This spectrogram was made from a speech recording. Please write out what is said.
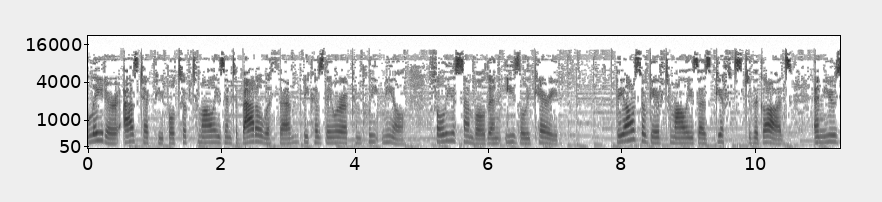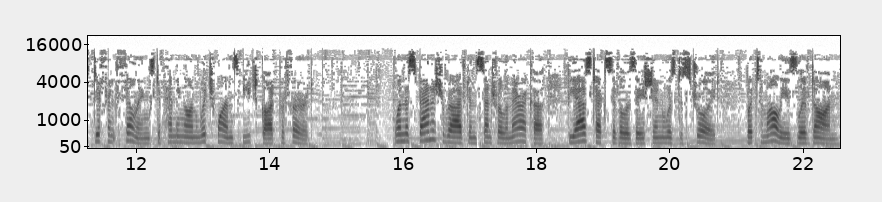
Later, Aztec people took tamales into battle with them because they were a complete meal, fully assembled and easily carried. They also gave tamales as gifts to the gods and used different fillings depending on which ones each god preferred. When the Spanish arrived in Central America, the Aztec civilization was destroyed, but tamales lived on.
